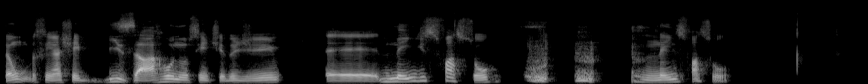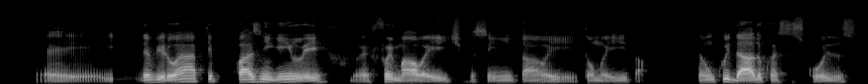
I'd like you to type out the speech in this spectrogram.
Então, assim, achei bizarro no sentido de é, nem disfarçou, nem disfarçou. É, ainda virou, ah, porque quase ninguém lê, é, foi mal aí, tipo assim, e tal, e toma aí e tal. Então, cuidado com essas coisas,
